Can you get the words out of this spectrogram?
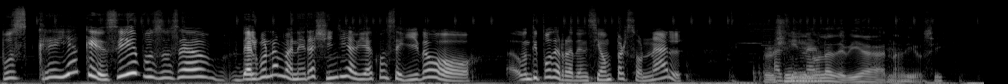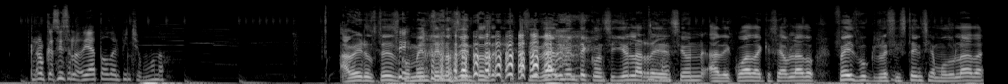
Pues creía que sí, pues o sea, de alguna manera Shinji había conseguido un tipo de redención personal. Pero Shinji no la debía a nadie, ¿o sí? Creo que sí se lo debía a todo el pinche mundo. A ver, ustedes coméntenos si, entonces, si realmente consiguió la redención adecuada que se ha hablado. Facebook Resistencia Modulada,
